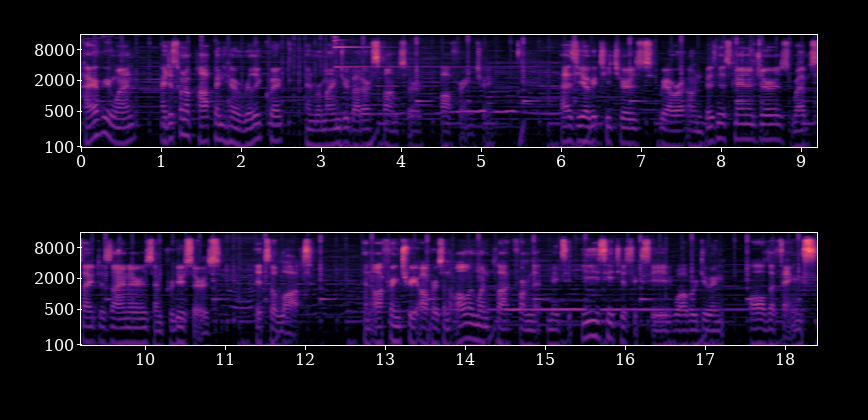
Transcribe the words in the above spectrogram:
Hi, everyone. I just want to pop in here really quick and remind you about our sponsor, Offering Tree. As yoga teachers, we are our own business managers, website designers, and producers. It's a lot. And Offering Tree offers an all in one platform that makes it easy to succeed while we're doing all the things.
